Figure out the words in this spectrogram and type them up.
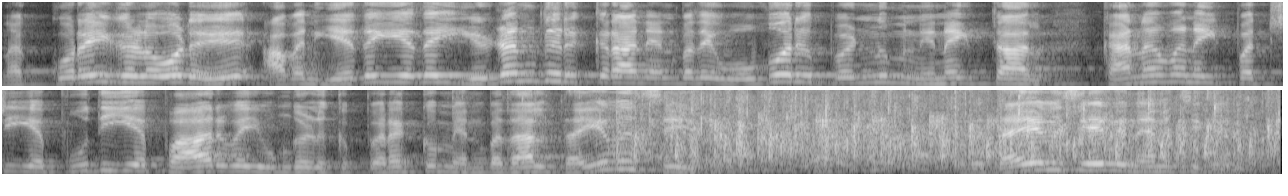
நான் குறைகளோடு அவன் எதை எதை இழந்திருக்கிறான் என்பதை ஒவ்வொரு பெண்ணும் நினைத்தால் கணவனை பற்றிய புதிய பார்வை உங்களுக்கு பிறக்கும் என்பதால் தயவு செய்து தயவு செய்து நினைச்சுக்கங்க.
